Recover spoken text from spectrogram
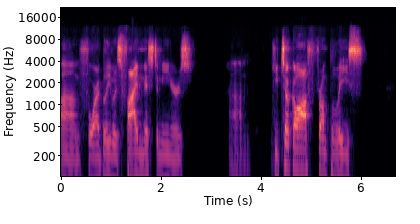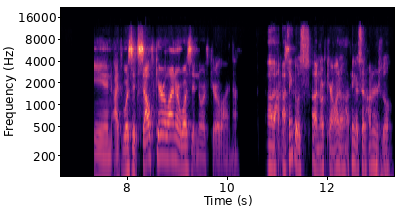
um, for, I believe it was five misdemeanors. Um, he took off from police in, was it South Carolina or was it North Carolina? Uh, I think it was uh, North Carolina. I think it said Huntersville.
